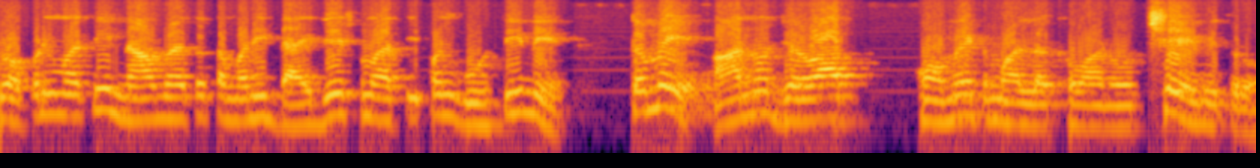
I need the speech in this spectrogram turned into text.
ચોપડીમાંથી, ના મળે તો તમારી ડાયજેસ્ટમાંથી પણ ગોતીને તમે આનો જવાબ કોમેન્ટમાં લખવાનો છે મિત્રો.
